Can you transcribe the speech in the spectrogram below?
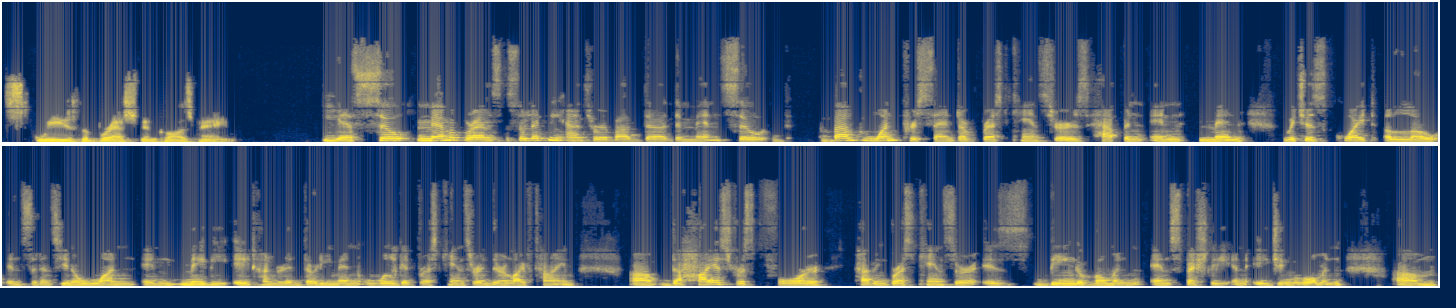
squeeze the breast and cause pain? Yes. So mammograms. So let me answer about the the men. So about 1% of breast cancers happen in men, which is quite a low incidence. You know, one in maybe 830 men will get breast cancer in their lifetime. Uh, the highest risk for having breast cancer is being a woman and especially an aging woman. Um,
